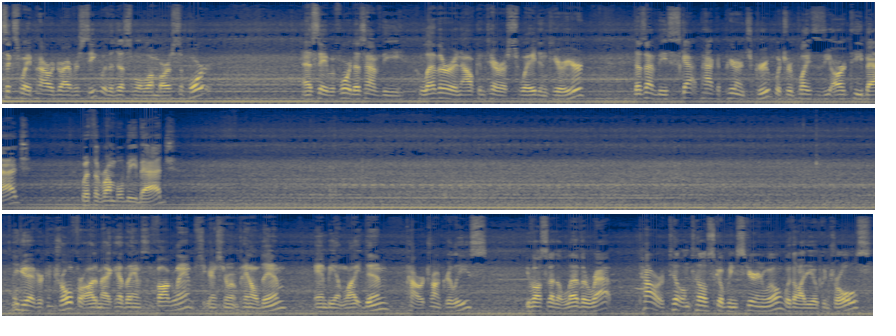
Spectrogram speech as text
Six-way power driver seat with adjustable lumbar support. As I say before, it does have the leather and Alcantara suede interior. It does have the Scat Pack appearance group, which replaces the RT badge with the Rumblebee badge. You do have your control for automatic headlamps and fog lamps, your instrument panel dim, ambient light dim, power trunk release. You've also got a leather wrap, power tilt and telescoping steering wheel with audio controls.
